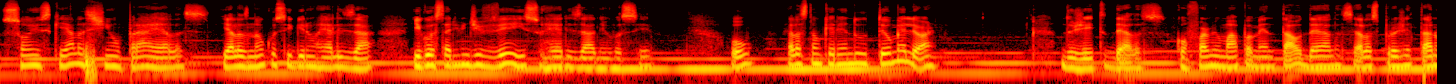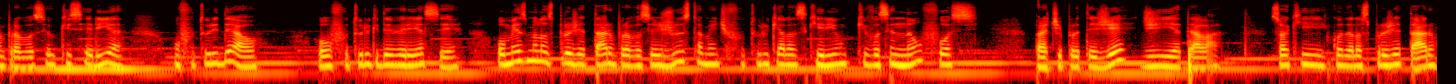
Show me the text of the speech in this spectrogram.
sonhos que elas tinham para elas e elas não conseguiram realizar e gostariam de ver isso realizado em você, ou elas estão querendo o teu melhor. Do jeito delas, conforme o mapa mental delas, elas projetaram para você o que seria um futuro ideal, ou o futuro que deveria ser, ou mesmo elas projetaram para você justamente o futuro que elas queriam que você não fosse, para te proteger de ir até lá. Só que quando elas projetaram,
